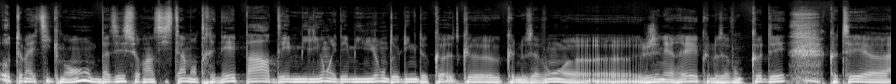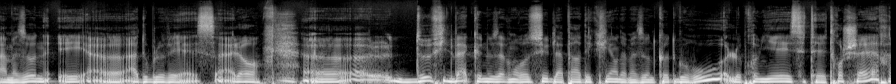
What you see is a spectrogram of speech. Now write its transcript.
automatiquement basé sur un système entraîné par des millions et des millions de lignes de code que, que nous avons euh, générées, que nous avons codées côté euh, Amazon et euh, AWS. Alors, deux feedbacks que nous avons reçus de la part des clients d'Amazon Code Guru. Le premier, c'était trop cher.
